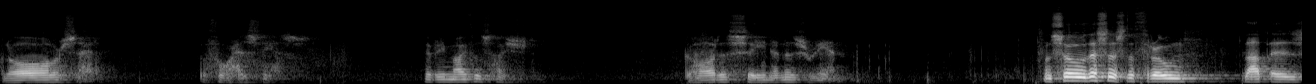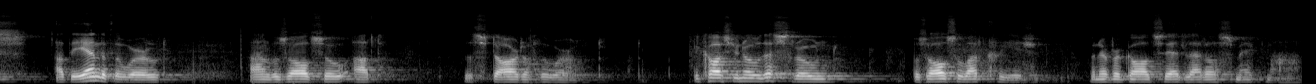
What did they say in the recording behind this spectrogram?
And all are said before his face. Every mouth is hushed. God is seen in his reign. And so, this is the throne that is at the end of the world and was also at the start of the world. Because, you know, this throne was also at creation. Whenever God said, Let us make man.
